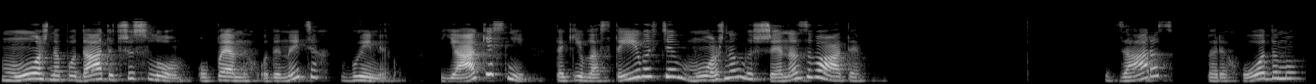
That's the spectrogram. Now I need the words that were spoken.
можна подати числом у певних одиницях виміру. Якісні такі властивості можна лише назвати. Зараз переходимо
